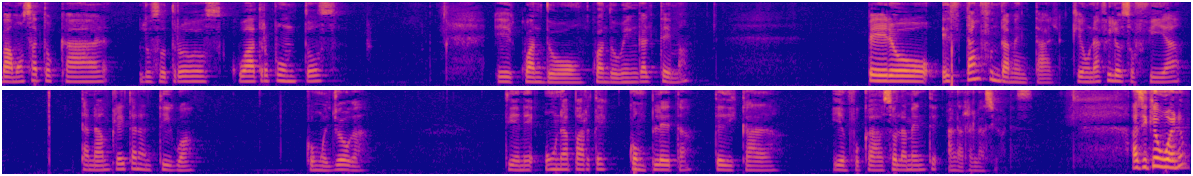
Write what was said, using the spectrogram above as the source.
Vamos a tocar los otros cuatro puntos eh, cuando, cuando venga el tema. Pero es tan fundamental que una filosofía tan amplia y tan antigua como el yoga tiene una parte completa dedicada y enfocada solamente a las relaciones. Así que bueno,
